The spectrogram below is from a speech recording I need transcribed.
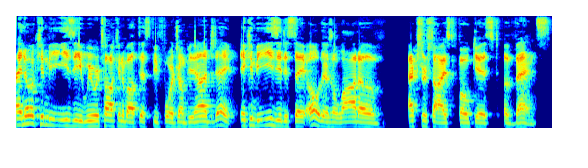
I know it can be easy. We were talking about this before jumping on today. It can be easy to say, oh, there's a lot of exercise focused events,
